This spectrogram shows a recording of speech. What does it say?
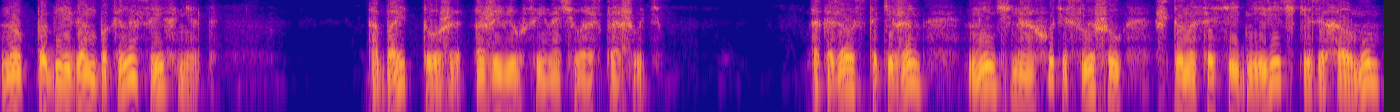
но по берегам Баканаса их нет. Абай тоже оживился и начал расспрашивать. Оказалось, таки Жан нынче на охоте слышал, что на соседней речке за холмом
